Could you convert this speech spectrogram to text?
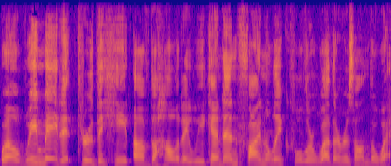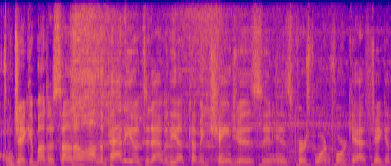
Well, we made it through the heat of the holiday weekend, and finally, cooler weather is on the way. Jacob Montesano on the patio tonight with the upcoming changes in his first warn forecast. Jacob?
